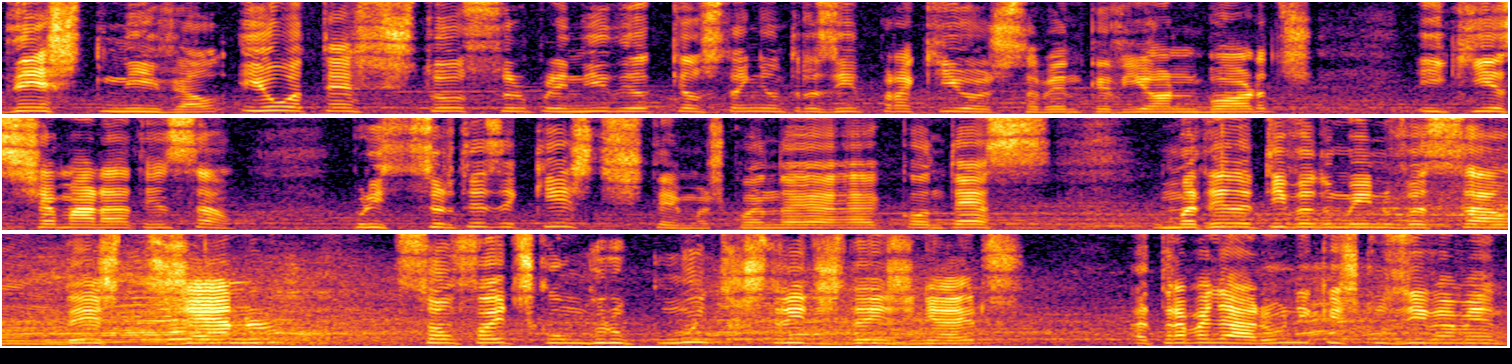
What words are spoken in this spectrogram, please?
deste nível, eu até estou surpreendido que eles tenham trazido para aqui hoje, sabendo que havia onboards e que ia se chamar a atenção. Por isso, de certeza que estes sistemas, quando acontece uma tentativa de uma inovação deste género, são feitos com um grupo muito restrito de engenheiros a trabalhar única e exclusivamente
